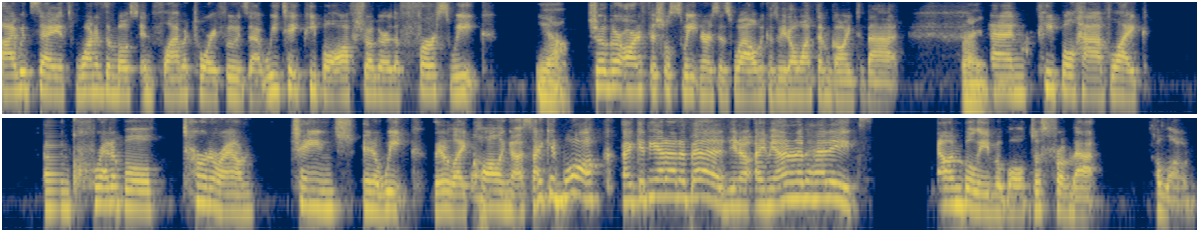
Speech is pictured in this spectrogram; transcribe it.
I would say it's one of the most inflammatory foods that we take people off sugar the first week. Yeah. Sugar, artificial sweeteners as well, because we don't want them going to that. Right. And people have like incredible turnaround change in a week. They're like calling us, I can walk, I can get out of bed. You know, I mean, I don't have headaches. Unbelievable just from that alone.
